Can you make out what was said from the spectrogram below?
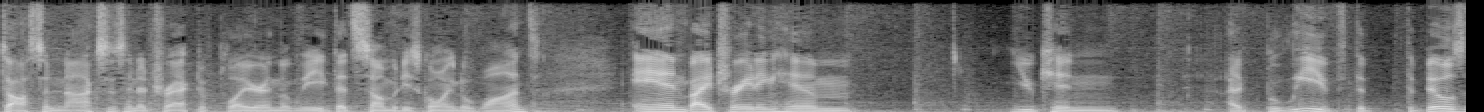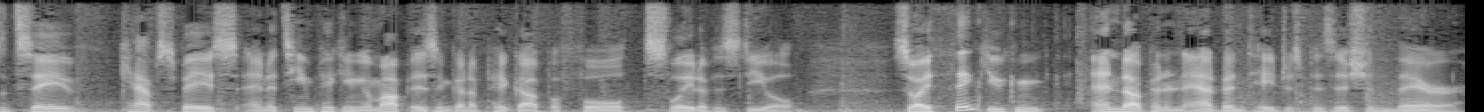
Dawson Knox is an attractive player in the league that somebody's going to want. And by trading him, you can, I believe, the, the Bills would save cap space, and a team picking him up isn't going to pick up a full slate of his deal. So I think you can end up in an advantageous position there.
